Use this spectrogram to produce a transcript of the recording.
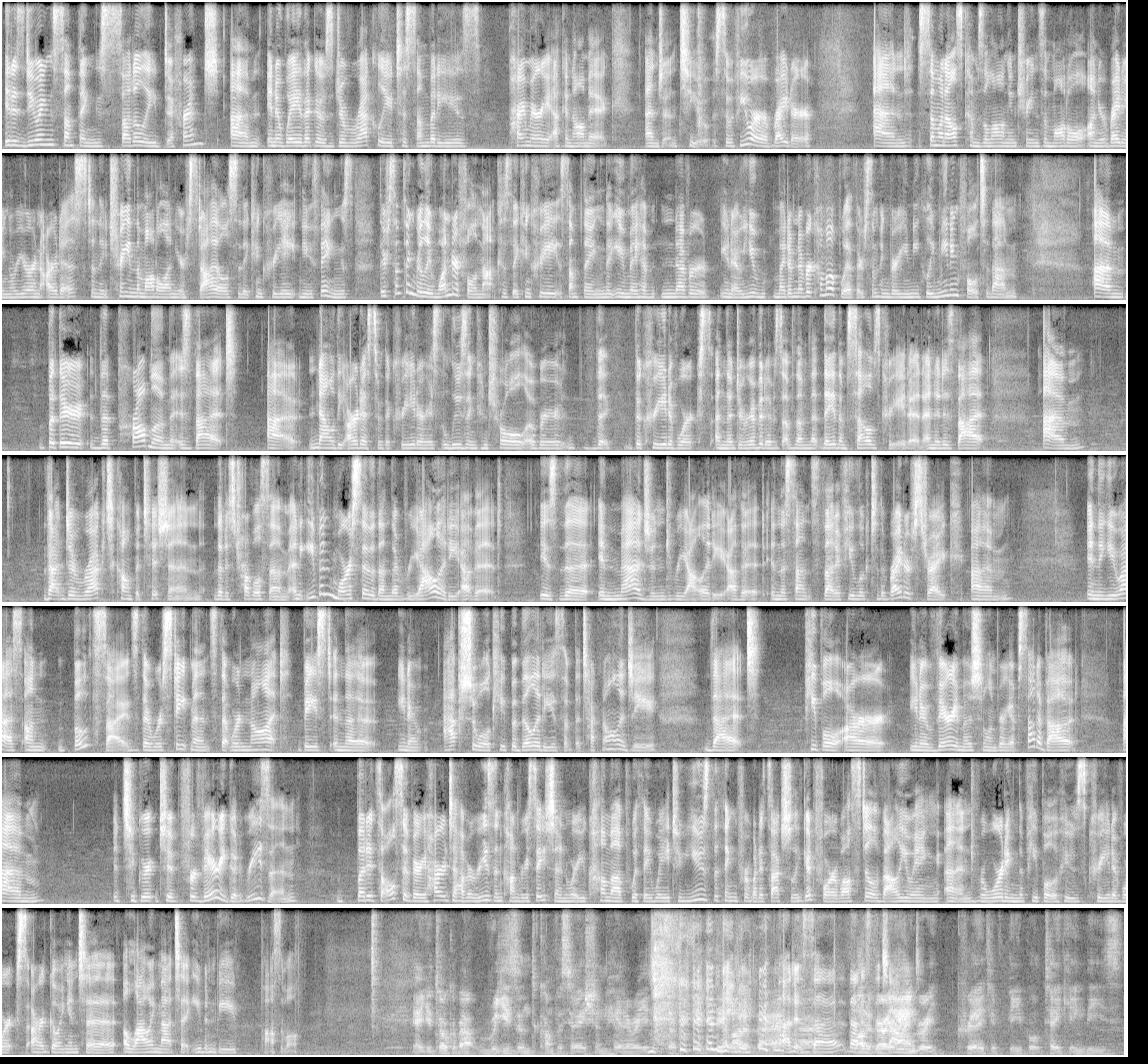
it is doing something subtly different um, in a way that goes directly to somebody's primary economic engine too. So if you are a writer and someone else comes along and trains a model on your writing or you're an artist and they train the model on your style so they can create new things there's something really wonderful in that because they can create something that you may have never you know you might have never come up with or something very uniquely meaningful to them um, but there the problem is that uh, now the artist or the creator is losing control over the the creative works and the derivatives of them that they themselves created. And it is that um, that direct competition that is troublesome, and even more so than the reality of it, is the imagined reality of it in the sense that if you look to the writer's strike um, in the US, on both sides, there were statements that were not based in the, you know, actual capabilities of the technology that people are, you know, very emotional and very upset about. Um, to to for very good reason but it's also very hard to have a reason conversation where you come up with a way to use the thing for what it's actually good for while still valuing and rewarding the people whose creative works are going into allowing that to even be possible. Yeah, you talk about reasoned conversation, Hilary. Maybe that. that is uh, that a lot is of the very challenge. angry creative people taking these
